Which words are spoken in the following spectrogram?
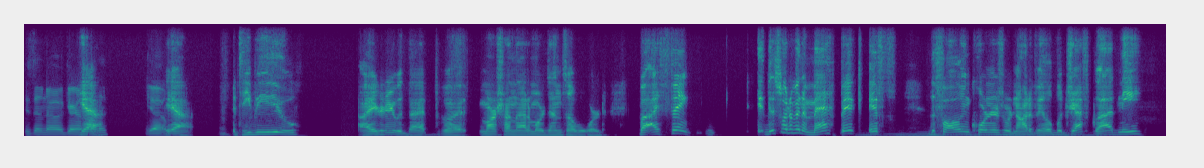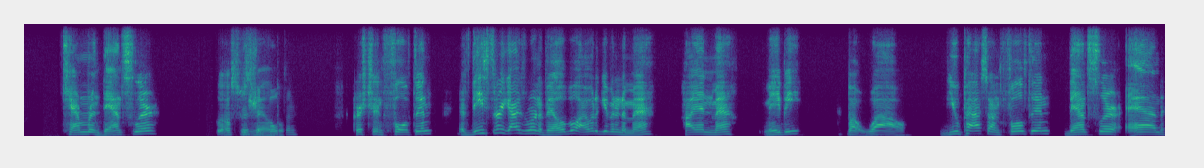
Isn't uh, Gareon Yeah. Conley? Yeah. Yeah, DBU. I agree with that, but Marshon Lattimore, Denzel Ward. But I think this would have been a meh pick if the following corners were not available: Jeff Gladney, Cameron Dantzler. Who else was Kristian available? Fulton. Kristian Fulton. If these three guys weren't available, I would have given it a meh, high end meh, maybe. But wow, you pass on Fulton, Dantzler, and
